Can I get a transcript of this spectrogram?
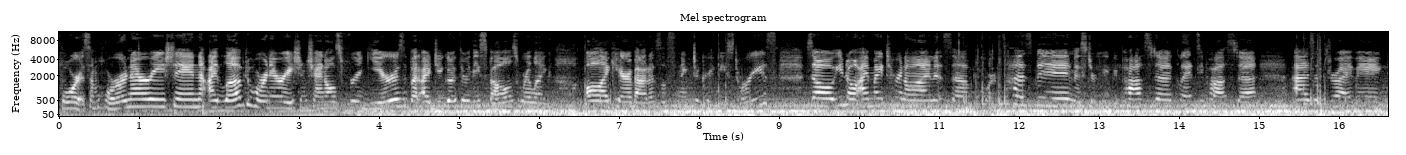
for some horror narration. I loved horror narration channels for years, but I do go through these spells where like all I care about is listening to creepy stories. So, you know, I might turn on some Corpse Husband, Mr. Creepy Pasta, Clancy Pasta as I'm driving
